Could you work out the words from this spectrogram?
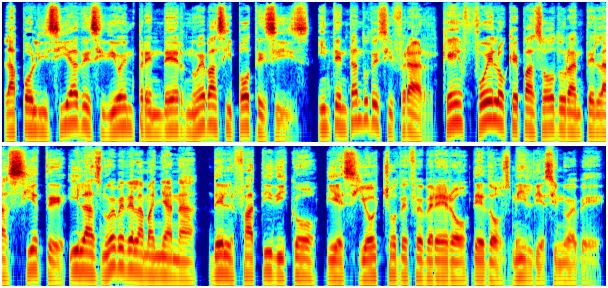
la policía decidió emprender nuevas hipótesis, intentando descifrar qué fue lo que pasó durante las 7 y las 9 de la mañana del fatídico 18 de febrero de 2019.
